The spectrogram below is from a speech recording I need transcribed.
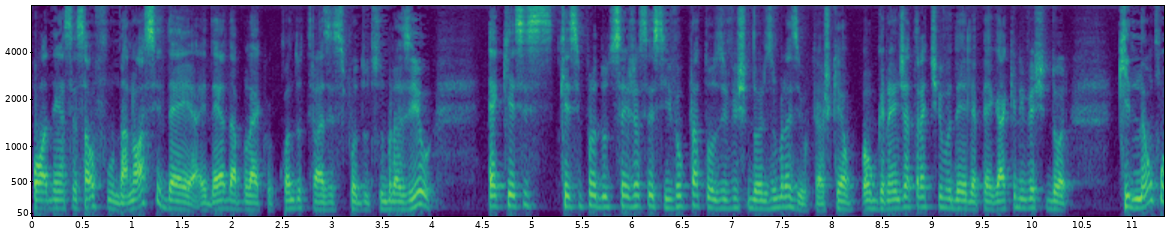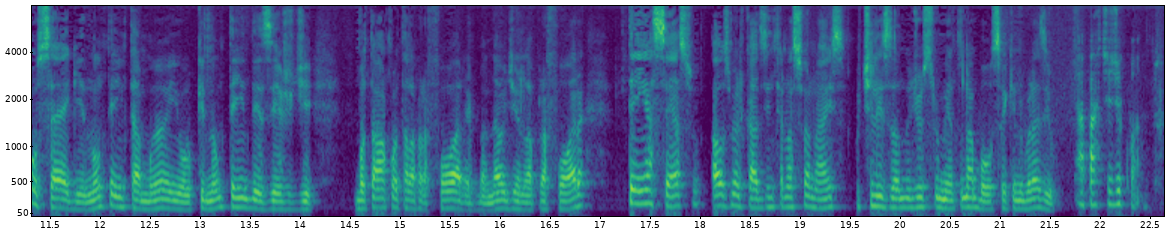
podem acessar o fundo. A nossa ideia, a ideia da BlackRock quando traz esses produtos no Brasil, é que, esses, que esse produto seja acessível para todos os investidores no Brasil, que acho que é o, é o, grande atrativo dele, é pegar aquele investidor que não consegue, não tem tamanho ou que não tem desejo de botar uma conta lá para fora, mandar o dinheiro lá para fora, tem acesso aos mercados internacionais utilizando de um instrumento na bolsa aqui no Brasil. A partir de quanto?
